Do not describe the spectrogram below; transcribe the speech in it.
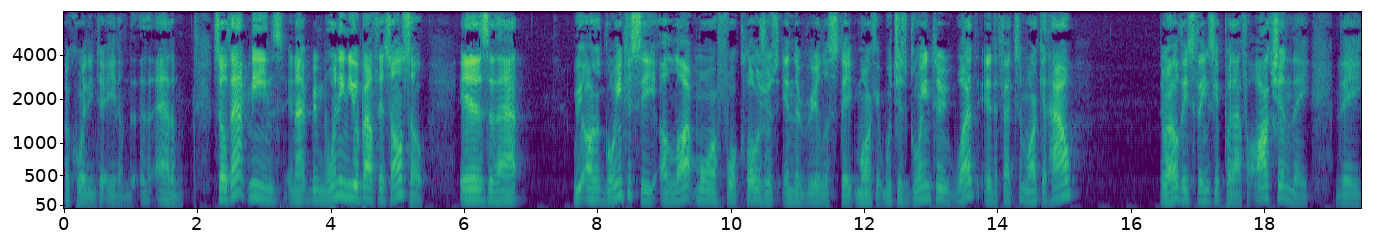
according to ATTOM. ATTOM. So that means, and I've been warning you about this also, is that we are going to see a lot more foreclosures in the real estate market, which is going to what? It affects the market. How? Well, these things get put out for auction. They they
